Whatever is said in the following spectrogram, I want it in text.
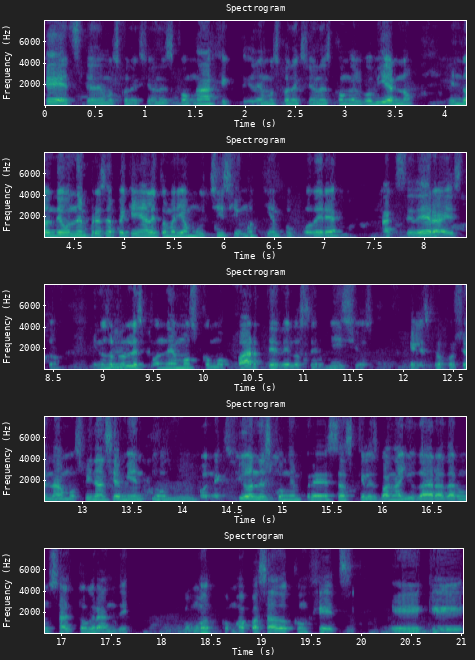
Heads, tenemos conexiones con AGEC, tenemos conexiones con el gobierno, en donde a una empresa pequeña le tomaría muchísimo tiempo poder acceder a esto y nosotros les ponemos como parte de los servicios que les proporcionamos financiamiento, conexiones con empresas que les van a ayudar a dar un salto grande, como, como ha pasado con Heads, eh, que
